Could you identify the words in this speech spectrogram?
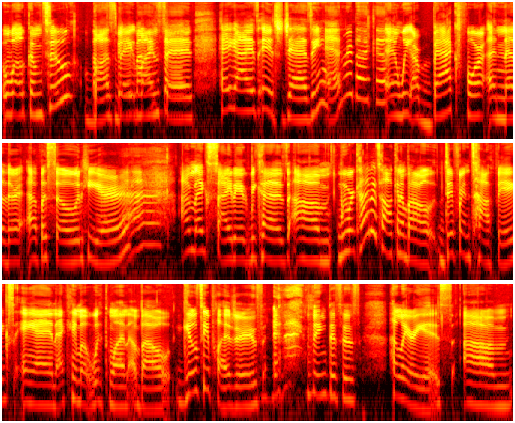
Welcome to Boss Babe Mindset. Hey guys, it's Jazzy. And Rebecca. And we are back for another episode here. Back. I'm excited because um, we were kind of talking about different topics, and I came up with one about guilty pleasures. And I think this is hilarious. Um,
